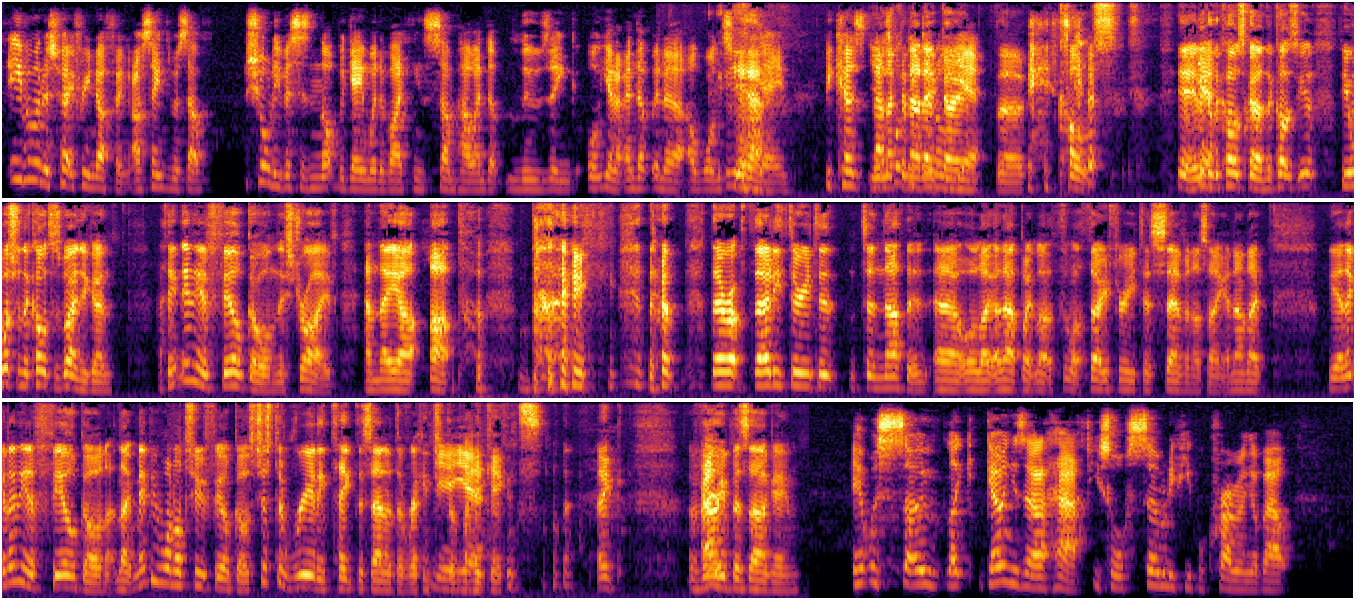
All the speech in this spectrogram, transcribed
even when it was 33 nothing, I was saying to myself, surely this is not the game where the Vikings somehow end up losing or, you know, end up in a, a one score Yeah. game. Because You're that's what looking at it going year. the Colts. Yeah, you look Yeah. at the Colts going. The Colts. You, you're watching the Colts as well, and you're going. I think they need a field goal on this drive, and they are up by they're, they're up thirty three to to nothing, uh, or like at that point like what thirty three to seven or something, and I'm like, yeah, they're gonna need a field goal, like maybe one or two field goals, just to really take this out of the range Yeah, of the yeah. Vikings. like a very And- bizarre game. it was so like going into a half you saw so many people crowing about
